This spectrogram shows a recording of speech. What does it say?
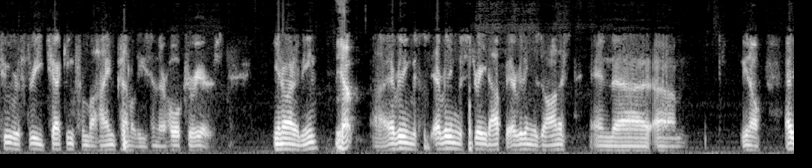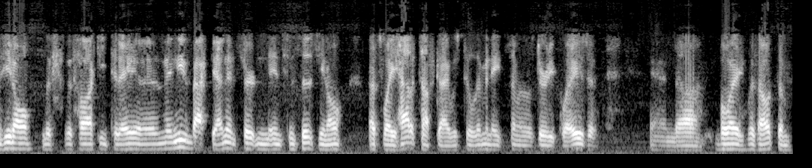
two or three checking from behind penalties in their whole careers. You know what I mean? Yep. Uh, everything was everything was straight up. Everything was honest, and uh, um, you know, as you know, with with hockey today, and, and even back then, in certain instances, you know, that's why he had a tough guy was to eliminate some of those dirty plays, and and uh, boy, without them,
